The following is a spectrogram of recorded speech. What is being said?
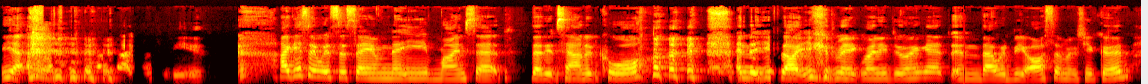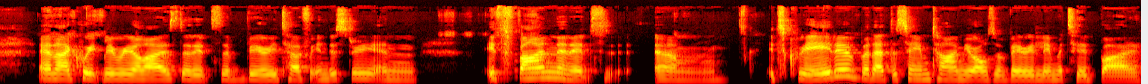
Yeah. I guess it was the same naive mindset that it sounded cool and that you thought you could make money doing it and that would be awesome if you could and I quickly realized that it's a very tough industry and it's fun and it's um, it's creative, but at the same time, you're also very limited by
